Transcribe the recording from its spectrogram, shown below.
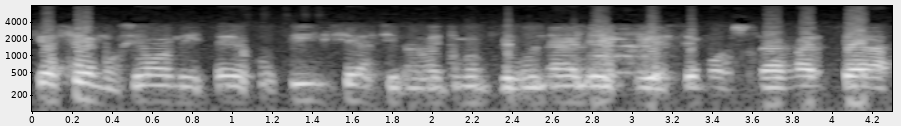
qué hacemos, si vamos al Ministerio de Justicia, si nos metemos en tribunales, si hacemos una marcha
